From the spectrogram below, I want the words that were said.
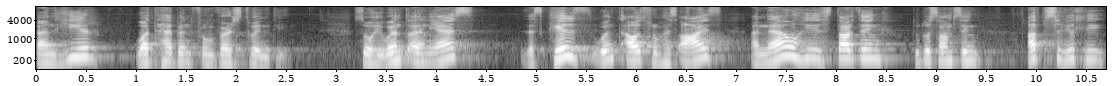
And here, what happened from verse 20. So he went to Ananias, the scales went out from his eyes, and now he is starting to do something absolutely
